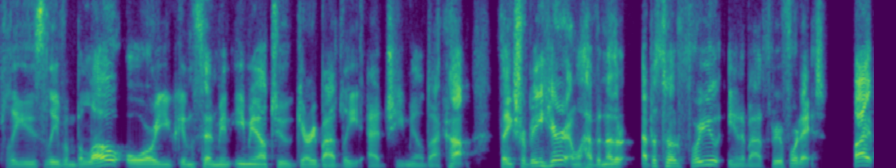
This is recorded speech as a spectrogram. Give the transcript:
please leave them below, or you can send me an email to garybodley at gmail.com. Thanks for being here, and we'll have another episode for you in about three or four days. Bye.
